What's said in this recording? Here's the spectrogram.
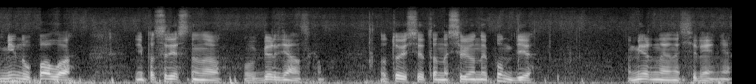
мин упало непосредственно в Бердянском. Ну, то есть это населенный пункт, где мирное население.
